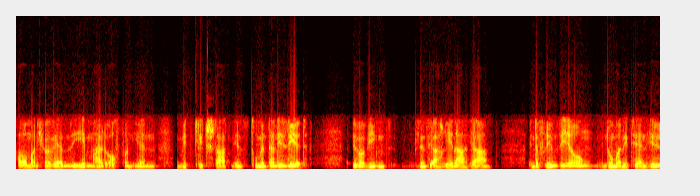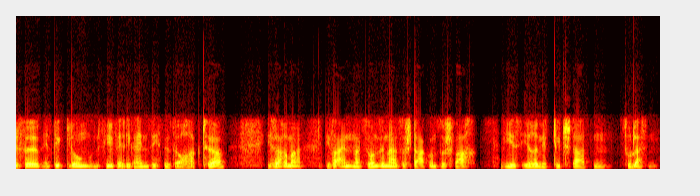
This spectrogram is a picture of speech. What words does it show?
aber manchmal werden sie eben halt auch von ihren Mitgliedstaaten instrumentalisiert. Überwiegend sind sie Arena, ja, in der Friedenssicherung, in humanitären Hilfe, Entwicklung und vielfältiger Hinsicht sind sie auch Akteur. Ich sage immer, die Vereinten Nationen sind halt so stark und so schwach, wie es ihre Mitgliedstaaten zulassen.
